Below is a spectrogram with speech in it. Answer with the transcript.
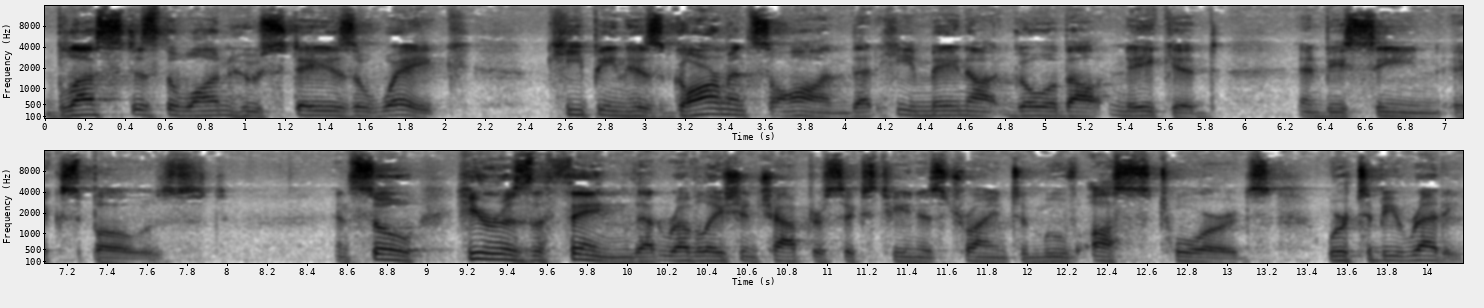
Blessed is the one who stays awake, keeping his garments on, that he may not go about naked and be seen exposed. And so here is the thing that Revelation chapter 16 is trying to move us towards. We're to be ready.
